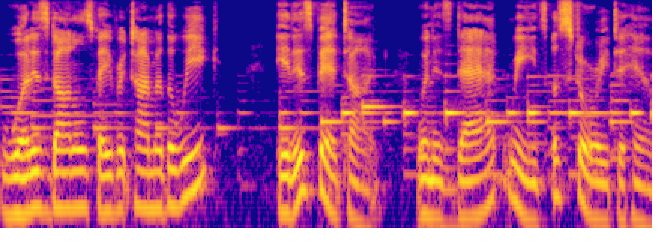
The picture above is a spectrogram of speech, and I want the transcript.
What is Donald's favorite time of the week? It is bedtime when his dad reads a story to him.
